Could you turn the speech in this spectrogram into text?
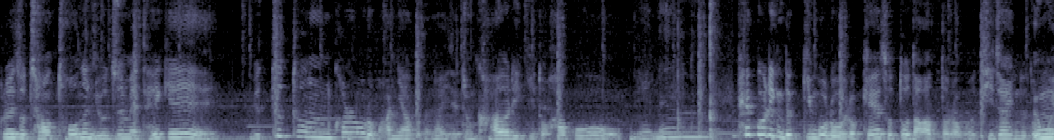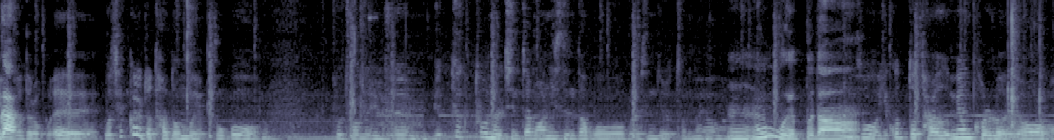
그래서 저, 저는 요즘에 되게 뮤트톤 컬러로 많이 하거든요. 이제 좀 가을이기도 하고 얘는 패브릭 느낌으로 이렇게 해서 또 나왔더라고요. 디자인도 너무 음각. 예쁘더라고요. 예, 예. 뭐 색깔도 다 너무 예쁘고 또 저는 요즘 뮤트 톤을 진짜 많이 쓴다고 말씀드렸잖아요. 음, 오 예쁘다. 그래서 이것도 다 음영 컬러예요.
